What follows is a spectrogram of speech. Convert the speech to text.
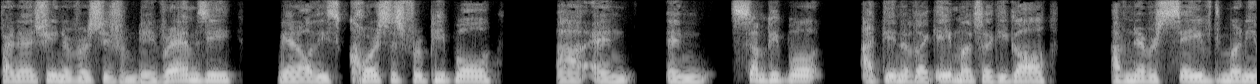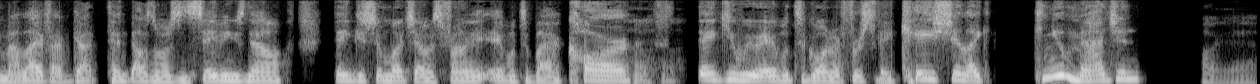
financial university from Dave Ramsey. We had all these courses for people. Uh, and, and some people at the end of like eight months, like Yigal, I've never saved money in my life. I've got $10,000 in savings now. Thank you so much. I was finally able to buy a car. Thank you. We were able to go on our first vacation. Like, can you imagine? Oh, yeah.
